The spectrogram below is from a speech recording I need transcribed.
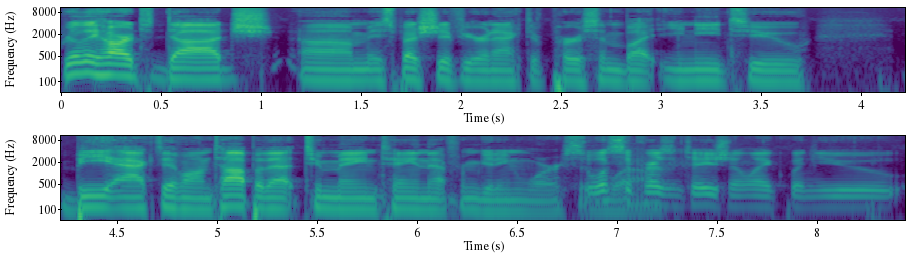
really hard to dodge, um, especially if you're an active person. But you need to be active on top of that to maintain that from getting worse. So what's the presentation like when you,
